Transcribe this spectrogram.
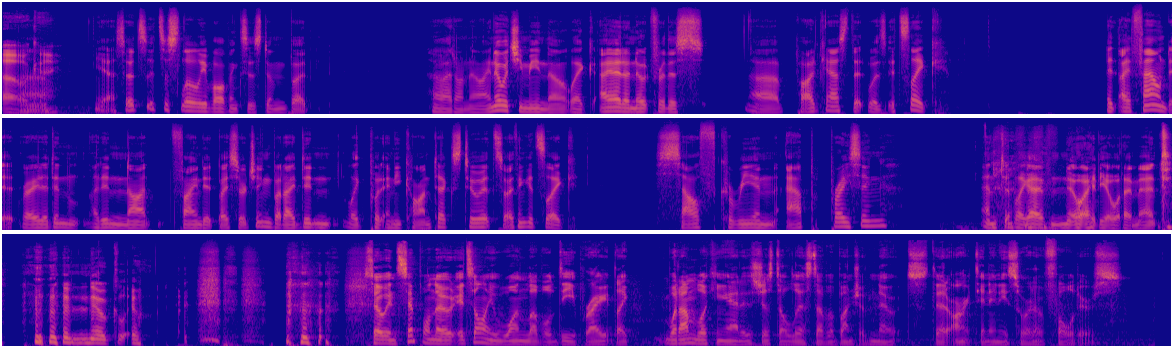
Oh, Uh, okay. yeah so it's it's a slowly evolving system but oh, I don't know. I know what you mean though. Like I had a note for this uh, podcast that was it's like it, I found it right. I didn't I did not not find it by searching, but I didn't like put any context to it. So I think it's like South Korean app pricing, and to, like I have no idea what I meant. no clue. so in Simple Note, it's only one level deep, right? Like what I'm looking at is just a list of a bunch of notes that aren't in any sort of folders.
